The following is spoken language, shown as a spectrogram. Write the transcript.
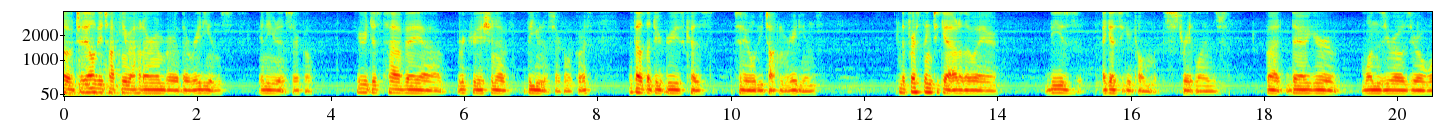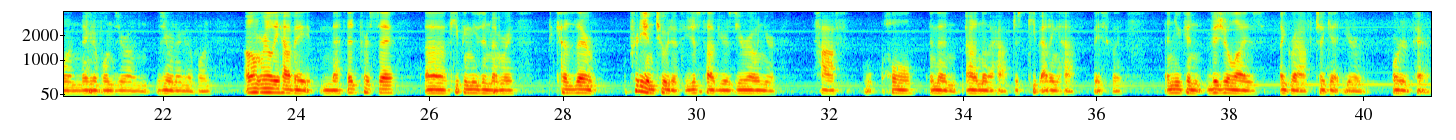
Hello, today I'll be talking about how to remember the radians in a unit circle. Here we just have a uh, recreation of the unit circle, of course, without the degrees because today we'll be talking radians. The first thing to get out of the way are these, I guess you could call them like straight lines, but they're your 1, 0, 0, 1, negative 1, 0, and 0, negative 1. I don't really have a method per se of keeping these in memory because they're pretty intuitive. You just have your zero and your half whole, and then add another half. Just keep adding a half, basically. And you can visualize a graph to get your ordered pair.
